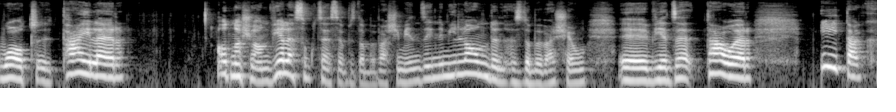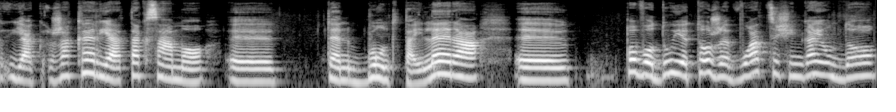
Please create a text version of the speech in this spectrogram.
Watt Tyler, Odnosi on wiele sukcesów, zdobywa się m.in. Londyn, zdobywa się y, wiedzę Tower i tak jak Żakeria, tak samo y, ten bunt Tylera y, powoduje to, że władcy sięgają do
